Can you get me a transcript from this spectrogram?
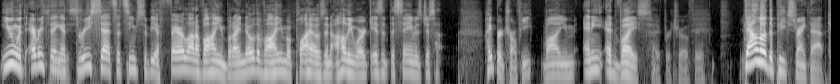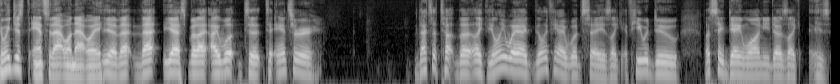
Even with everything at three sets, that seems to be a fair lot of volume, but I know the volume of plyos and oly work isn't the same as just hypertrophy volume. Any advice? Hypertrophy. Download the Peak Strength app. Can we just answer that one that way? Yeah, that that yes, but I I will to to answer. That's a tough. The like the only way I the only thing I would say is like if he would do, let's say day one he does like his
